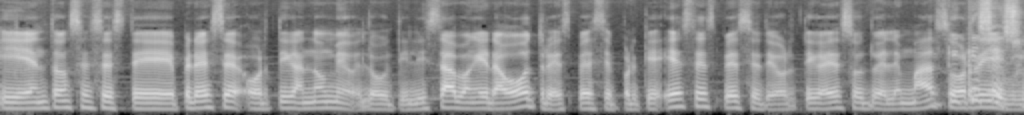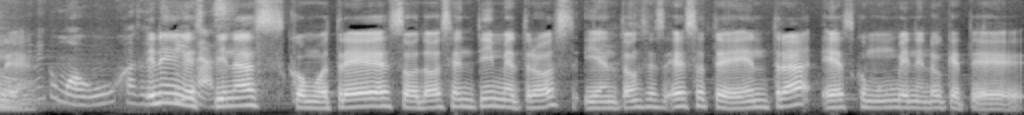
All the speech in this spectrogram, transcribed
Y entonces, este, pero ese ortiga no me lo utilizaban, era otra especie, porque esa especie de ortiga, eso duele más horrible. Tiene como agujas, Tienen espinas. como 3 o 2 centímetros y entonces eso te entra, es como un veneno que te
